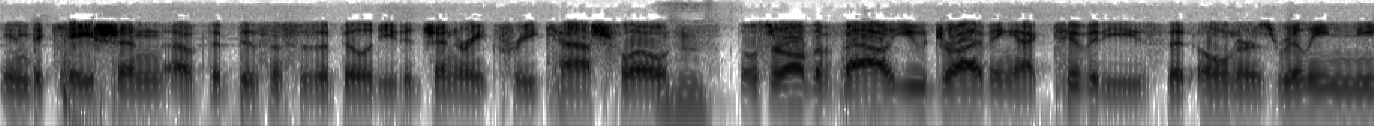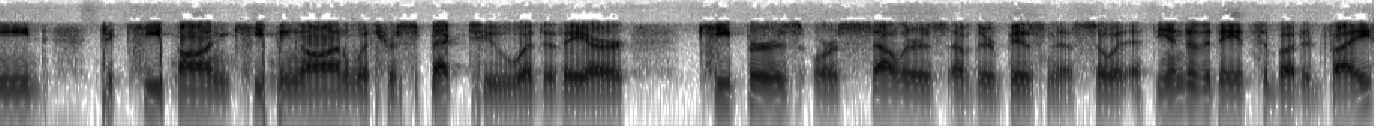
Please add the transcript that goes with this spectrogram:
indication of the business's ability to generate free cash flow. Mm-hmm. Those are all the value driving activities that owners really need to keep on keeping on with respect to, whether they are keepers or sellers of their business. So at the end of the day, it's about advice.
